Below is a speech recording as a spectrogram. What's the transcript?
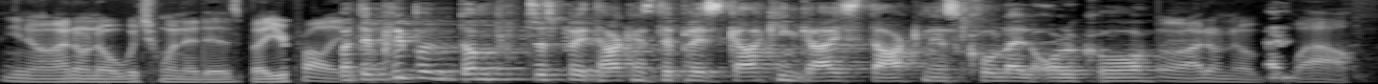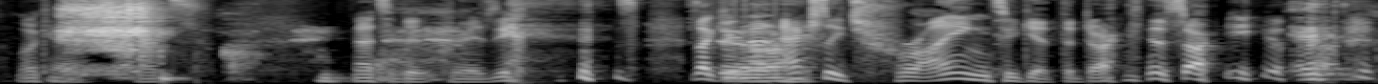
You know, I don't know which one it is, but you're probably. But the people don't just play darkness; they play Skulking Geist, Darkness, Coldlight Oracle. Oh, I don't know. And... Wow. Okay, that's that's a bit crazy. it's like you're not actually trying to get the darkness, are you? It,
